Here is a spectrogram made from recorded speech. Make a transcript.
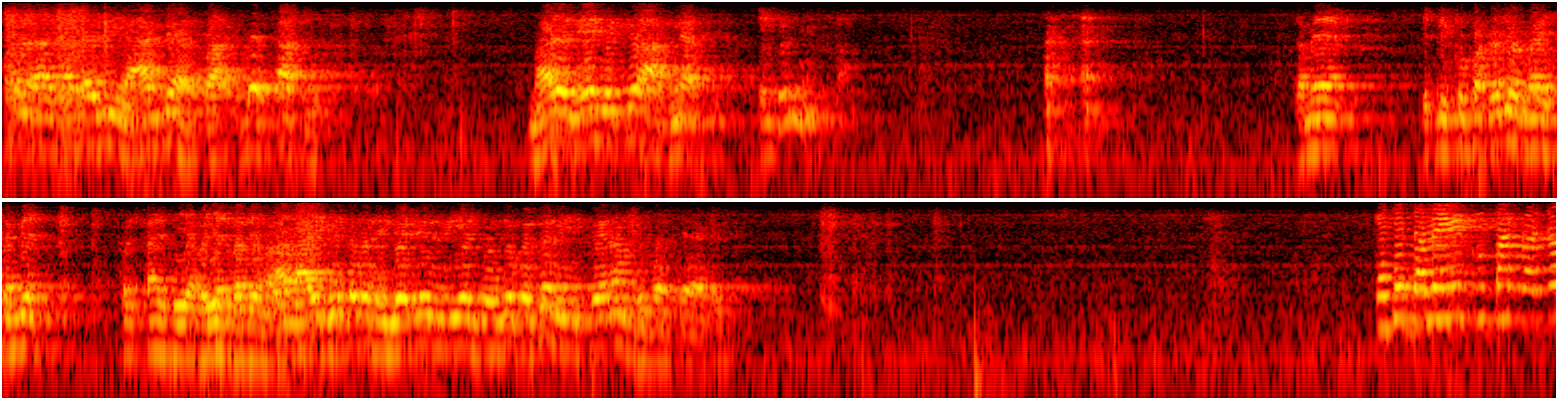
પણ આ દાદાજીની આજ્ઞા બસ આટલું. મારે મેં આજ્ઞા. તમે એટલી કૃપા કરજો મારી તબિયત થોડી સારી થઈ જાય વજન વધે આ મારું. લાઈફ ને તમે રિલેટિવ રિયલ જોજો કરશો ને તો એના ફેરફાર થયા કરે. કે છે તમે એવી કૃપા કરજો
